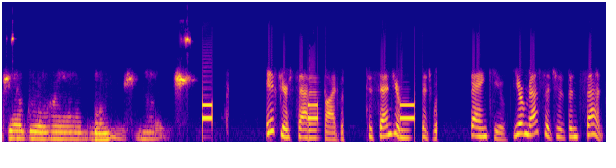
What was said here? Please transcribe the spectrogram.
juggle around on his nuts. If you're satisfied with to send your message with thank you. Your message has been sent.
